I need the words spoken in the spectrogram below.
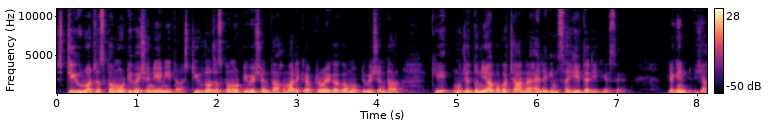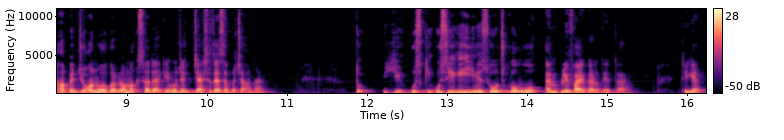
स्टीव रॉजर्स का मोटिवेशन ये नहीं था। स्टीव रॉजर्स का मोटिवेशन था, हमारे कैप्टन अमेरिका का मोटिवेशन था कि मुझे दुनिया को बचाना है, लेकिन सही तरीके से। लेकिन यहाँ पे जॉन वॉकर का मकसद है कि मुझे जैसे जैसे बचाना है। तो ये उसकी उसी की ये सोच को वो एम्पलीफाई कर देता है। ठीक है?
